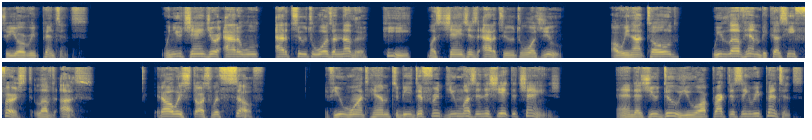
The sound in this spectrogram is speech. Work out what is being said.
to your repentance. When you change your attitude towards another, he must change his attitude towards you. Are we not told? We love him because he first loved us. It always starts with self. If you want him to be different, you must initiate the change. And as you do, you are practicing repentance.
